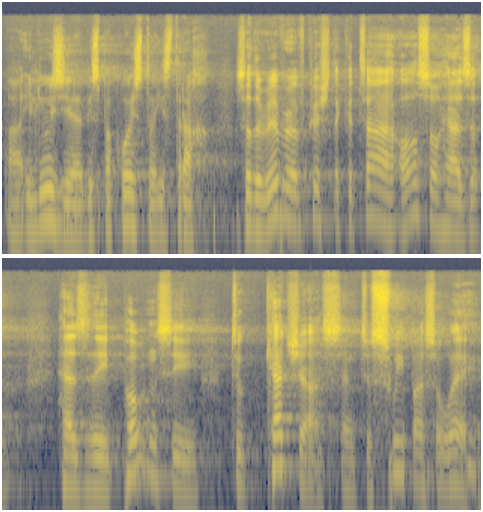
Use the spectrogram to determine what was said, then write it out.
а, иллюзия, беспокойство и страх. So the river of Krishna Kata also has, a, has the potency to catch us and to sweep us away.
